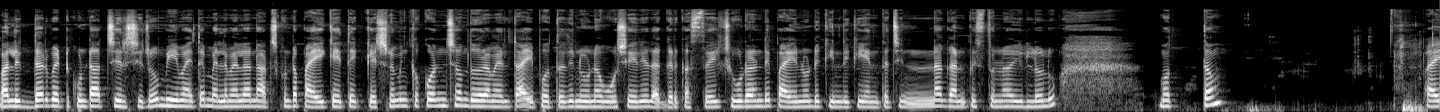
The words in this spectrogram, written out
వాళ్ళిద్దరు పెట్టుకుంటూ వచ్చిర్చిర్రు మేమైతే మెల్లమెల్ల నడుచుకుంటూ పైకి అయితే ఎక్కేసినాం. ఇంకా కొంచెం దూరం వెళ్తే అయిపోతుంది. నూనె పోసేది దగ్గరికి వస్తాయి చూడండి పైనుండి కిందికి ఎంత చిన్నగా కనిపిస్తున్నాయో ఇల్లులు. మొత్తం పై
